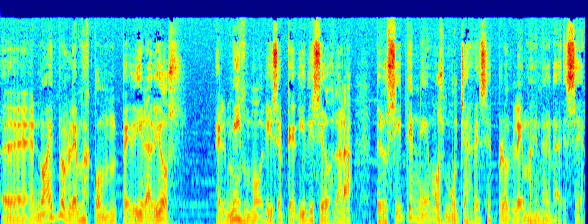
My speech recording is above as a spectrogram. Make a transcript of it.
Eh, no hay problemas con pedir a Dios, el mismo dice, pedid y se os dará, pero sí tenemos muchas veces problemas en agradecer.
